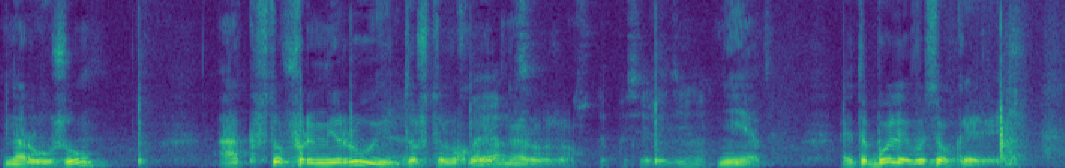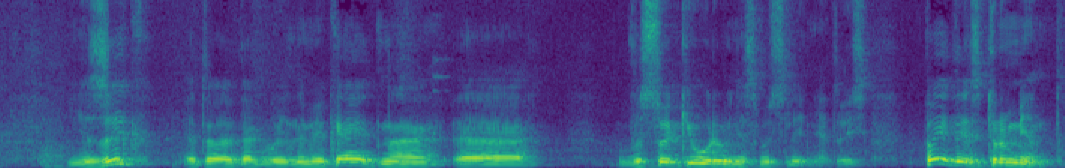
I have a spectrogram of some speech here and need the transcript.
наружу. А что формирует то, что выходит наружу? Что посередине? Нет. Это более высокая вещь. Язык это как бы намекает на э, высокий уровень осмысления. То есть П это инструмент.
